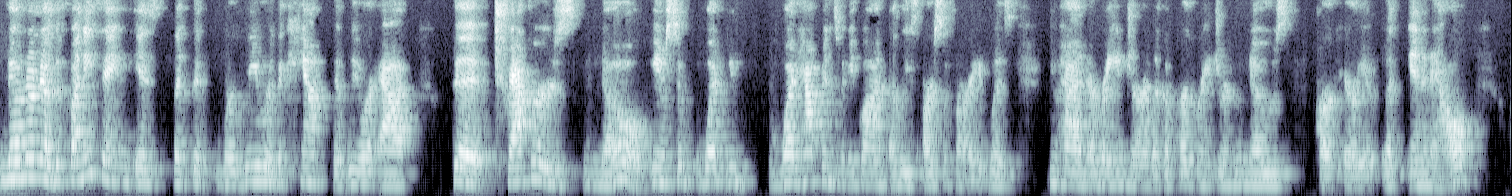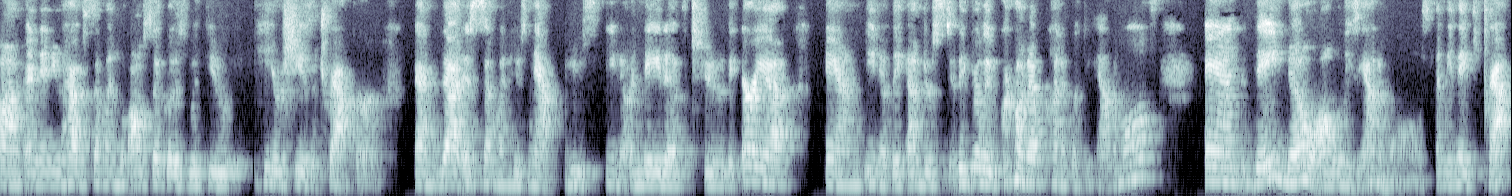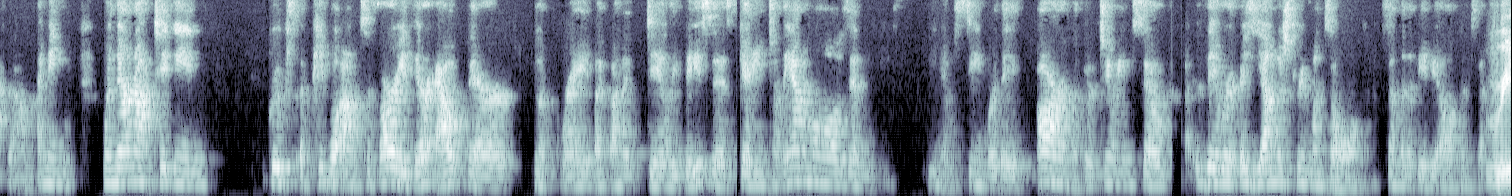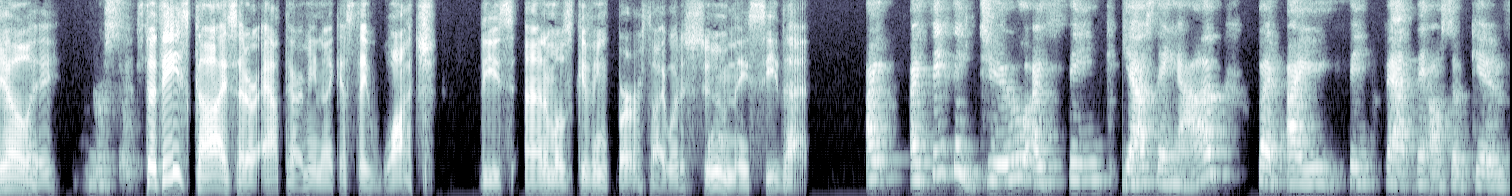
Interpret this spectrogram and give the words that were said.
No, no, no. The funny thing is like that where we were, the camp that we were at, the trackers know, you know, so what you what happens when you go on at least our safari was you had a ranger, like a park ranger who knows park area like in and out. Um, and then you have someone who also goes with you. He or she is a tracker, and that is someone who's now, who's you know a native to the area, and you know they understand. They've really grown up kind of with the animals, and they know all of these animals. I mean, they track them. I mean, when they're not taking groups of people out in safari, they're out there, look right, like on a daily basis, getting to the animals and you know, seeing where they are and what they're doing. So they were as young as three months old, some of the baby elephants. That really? So, so these guys that are out there, I mean, I guess they watch these animals giving birth. I would assume they see that. I I think they do. I think yes, they have, but I think that they also give,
